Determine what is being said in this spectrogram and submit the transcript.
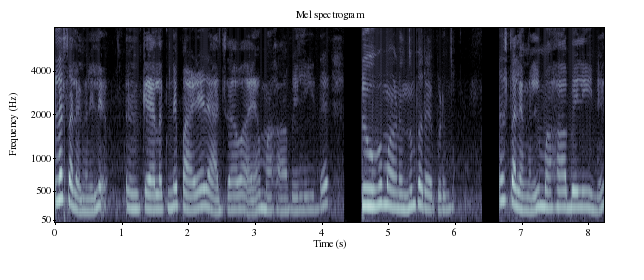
പല സ്ഥലങ്ങളിൽ കേരളത്തിന്റെ പഴയ രാജാവായ മഹാബലിയുടെ രൂപമാണെന്നും പറയപ്പെടുന്നു. പല സ്ഥലങ്ങളിൽ മഹാബലിനെ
